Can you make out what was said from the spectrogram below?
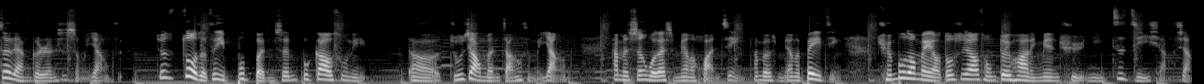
这两个人是什么样子，就是作者自己不本身不告诉你，呃，主角们长什么样子，他们生活在什么样的环境，他们有什么样的背景，全部都没有，都是要从对话里面去你自己想象。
